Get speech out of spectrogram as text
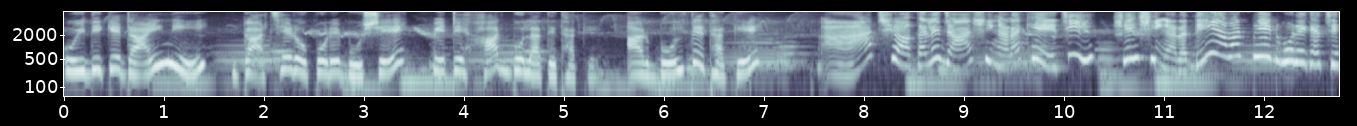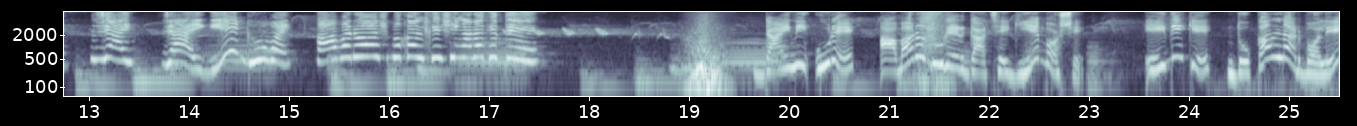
ওইদিকে ডাইনি গাছের ওপরে বসে পেটে হাত বোলাতে থাকে। আর বলতে থাকে আজ সকালে যা সিঙ্গারা খেয়েছি সেই সিঙ্গারাতেই আমার পেট ভরে গেছে। যাই যাই গিয়ে ঘুমাই আবারও আসব কালকে সিঙ্গারা খেতে। ডাইনি উড়ে আবারও দূরের গাছে গিয়ে বসে। এইদিকে দোকানদার বলে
